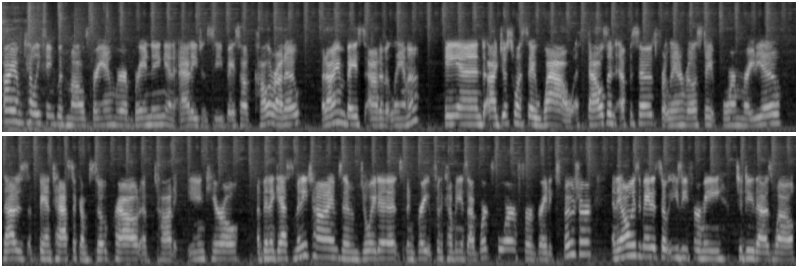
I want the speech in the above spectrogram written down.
Hi, I'm Kelly Fink with MilesBrand. We're a branding and ad agency based out of Colorado, but I am based out of Atlanta. And I just want to say, wow, a thousand episodes for Atlanta Real Estate Forum Radio that is fantastic. I'm so proud of Todd and Carol. I've been a guest many times and enjoyed it. It's been great for the companies I've worked for, for great exposure. And they always made it so easy for me to do that as well.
